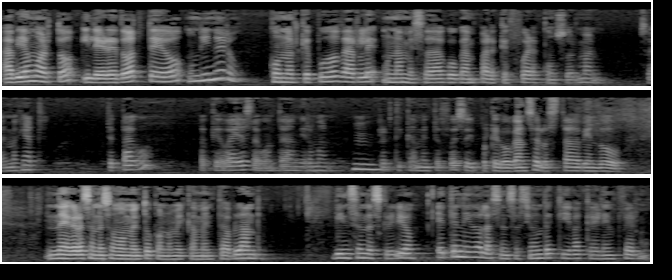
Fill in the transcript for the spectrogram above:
había muerto y le heredó a Teo un dinero con el que pudo darle una mesada a Gauguin para que fuera con su hermano. O sea, imagínate, te pago para que vayas a aguantar a mi hermano. Mm. Prácticamente fue eso, y porque Gauguin se lo estaba viendo negras en ese momento económicamente hablando. Vincent escribió, he tenido la sensación de que iba a caer enfermo,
